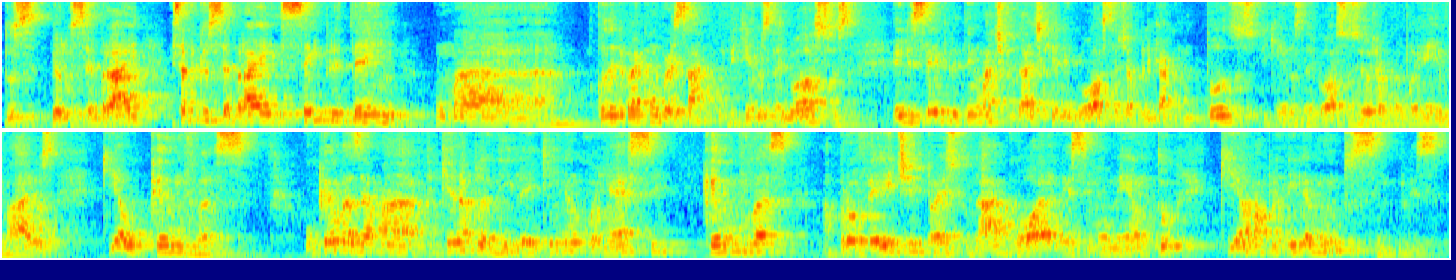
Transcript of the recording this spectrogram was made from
do, pelo Sebrae. E sabe que o Sebrae sempre tem uma. Quando ele vai conversar com pequenos negócios, ele sempre tem uma atividade que ele gosta de aplicar com todos os pequenos negócios, eu já acompanhei vários, que é o Canvas. O Canvas é uma pequena planilha e quem não conhece Canvas, aproveite para estudar agora, nesse momento, que é uma planilha muito simples.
